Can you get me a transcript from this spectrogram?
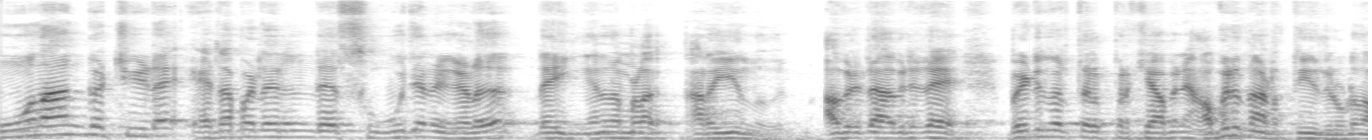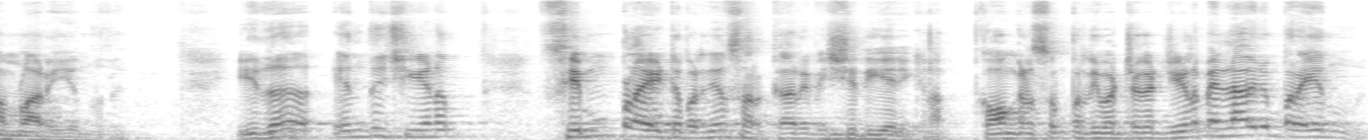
മൂന്നാം കക്ഷിയുടെ ഇടപെടലിന്റെ സൂചനകൾ ഇങ്ങനെ നമ്മൾ അറിയുന്നത്. അവരുടെ അവരുടെ വെടിനിർത്തൽ പ്രഖ്യാപനം അവർ നടത്തിയതിലൂടെ നമ്മൾ അറിയുന്നത്. ഇത് എന്ത് ചെയ്യണം? സിമ്പിളായിട്ട് പറഞ്ഞാൽ സർക്കാർ വിശദീകരിക്കണം. കോൺഗ്രസും പ്രതിപക്ഷ കക്ഷികളും എല്ലാവരും പറയുന്നത്.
